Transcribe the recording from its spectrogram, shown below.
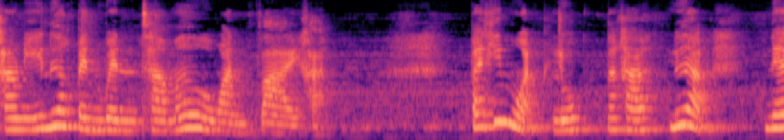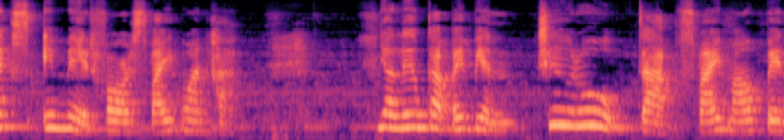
คราวนี้เลือกเป็น when timer one file ค่ะ ไปที่หมวด look นะคะ เลือก next image for spike one ค่ะ อย่าลืมกลับไปเปลี่ยนชื่อรูปจาก sprite mouse เป็น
